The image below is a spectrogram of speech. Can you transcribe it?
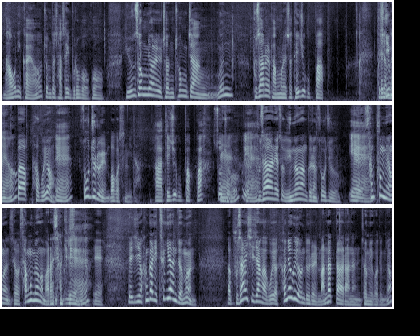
나오니까요. 좀 더 자세히 물어보고 윤석열 전 총장은 부산을 방문해서 돼지국밥 드셨네요. 돼지국밥하고요. 예. 소주를 먹었습니다. 아 돼지국밥과 소주. 예. 예. 부산에서 유명한 그런 소주. 예. 상품명은 저 상호명은 말하지 않겠습니다. 예. 예. 근데 지금 한 가지 특이한 점은 부산시장하고요 현역 의원들을 만났다라는 점이거든요.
